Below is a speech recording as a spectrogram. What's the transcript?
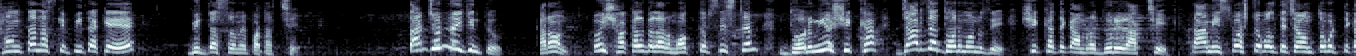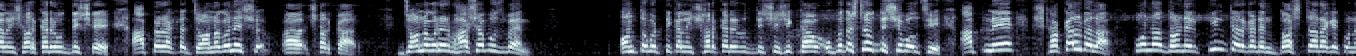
সন্তান আজকে পিতাকে বৃদ্ধাশ্রমে পাঠাচ্ছে। তার জন্যই কিন্তু কারণ ওই সকালবেলার মক্তব সিস্টেম, ধর্মীয় শিক্ষা, যার যার ধর্ম অনুযায়ী শিক্ষা থেকে আমরা দূরে রাখছি। তা আমি স্পষ্ট বলতে চাই, অন্তর্বর্তীকালীন সরকারের উদ্দেশ্যে আপনারা একটা জনগণের সরকার, জনগণের ভাষা বুঝবেন। অন্তর্বর্তীকালীন সরকারের উদ্দেশ্যে, শিক্ষা উপদেষ্টার উদ্দেশ্যে বলছি, আপনি সকালবেলা কোনো ধরনের কিন্টার গার্ডেন দশটার আগে কোনো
